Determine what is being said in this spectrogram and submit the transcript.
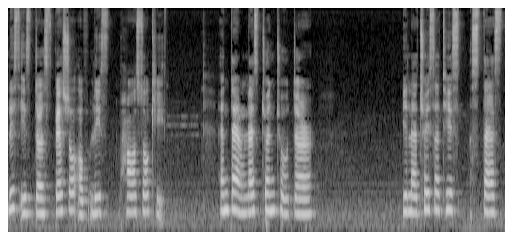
This is the special of this power socket. And then let's turn to the electricity statistics.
